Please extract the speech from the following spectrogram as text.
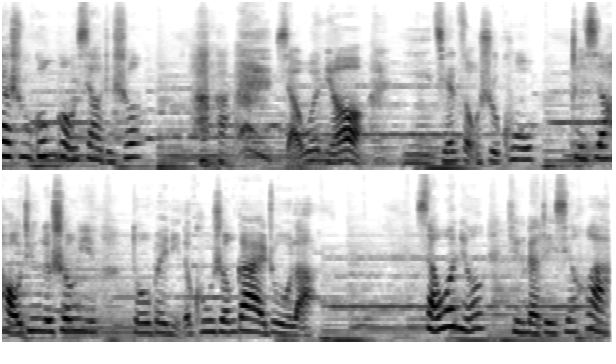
大树公公笑着说：“哈哈，小蜗牛，你以前总是哭，这些好听的声音都被你的哭声盖住了。”小蜗牛听到这些话，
